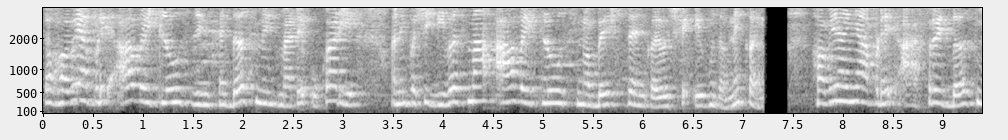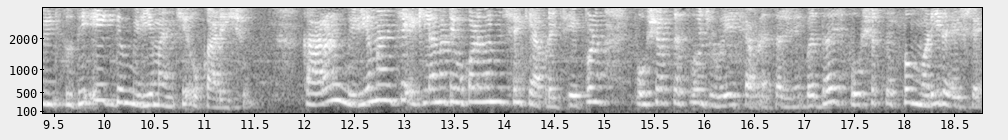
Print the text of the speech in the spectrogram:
તો હવે આપણે આ વેઇટ લોસ ડ્રિંક્સને દસ મિનિટ માટે ઉકાળીએ અને પછી દિવસમાં આ વેઇટ લોસનો બેસ્ટ ટાઈમ કયો છે એ હું તમને કહીશ. હવે અહીંયા આપણે આશરે દસ મિનિટ સુધી એકદમ મીડિયમ આંચે ઉકાળીશું. કારણ મીડિયમ છે એટલા માટે ઉકળવાનું છે કે આપણે જે પણ પોષક તત્વો જોઈએ છે આપણા શરીરને, બધા જ પોષક તત્વો મળી રહેશે.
